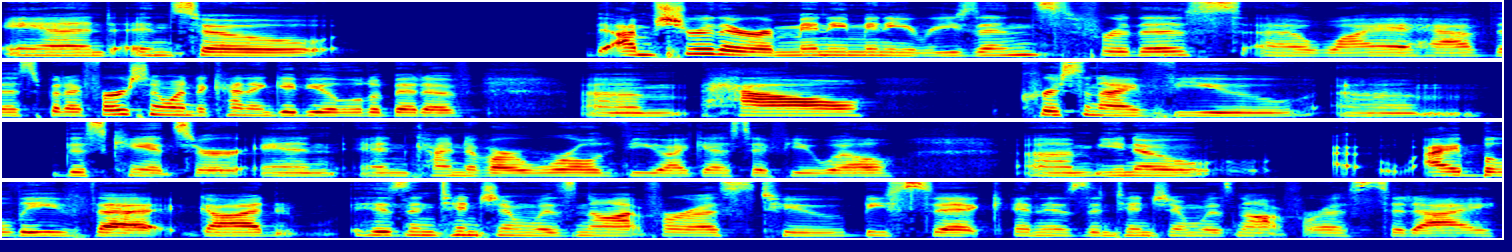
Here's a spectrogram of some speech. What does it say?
And, and so I'm sure there are many, many reasons for this, uh, why I have this. But I first I wanted to kind of give you a little bit of um, how Chris and I view um, this cancer and, and kind of our worldview, I guess, if you will. Um, you know, I believe that God, His intention was not for us to be sick, and His intention was not for us to die.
